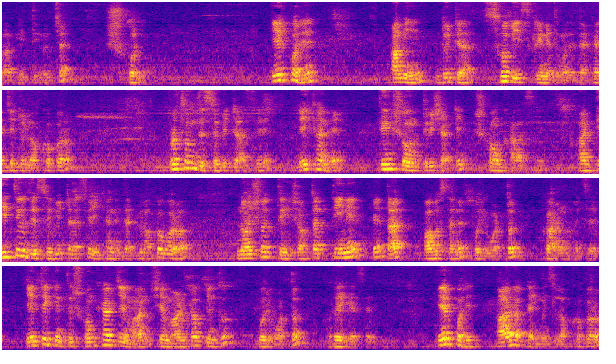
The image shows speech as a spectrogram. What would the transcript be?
বা ভিত্তি হচ্ছে ষোলো। এরপরে আমি দুইটা ছবি স্ক্রিনে তোমাদের দেখাচ্ছি একটু লক্ষ্য করো। প্রথম যে ছবিটা আছে, এইখানে তিনশো উনত্রিশটি সংখ্যা আছে। আর দ্বিতীয় যে ছবিটা আছে এখানে দেখ, লক্ষ্য করো, নয়শো তেইশ, অর্থাৎ তিনে তার অবস্থানের পরিবর্তন করানো হয়েছে। এতে কিন্তু সংখ্যার যে মান, সে মানটাও কিন্তু পরিবর্তন হয়ে গেছে। এরপরে আরও একটা ইমেজ লক্ষ্য করো।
